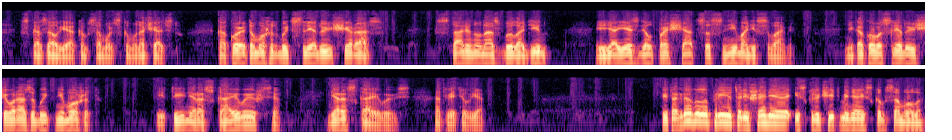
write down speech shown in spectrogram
— сказал я комсомольскому начальству. — Какой это может быть следующий раз? Сталин у нас был один, и я ездил прощаться с ним, а не с вами. Никакого следующего раза быть не может. — И ты не раскаиваешься? — Не раскаиваюсь, — ответил я. И тогда было принято решение исключить меня из комсомола.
